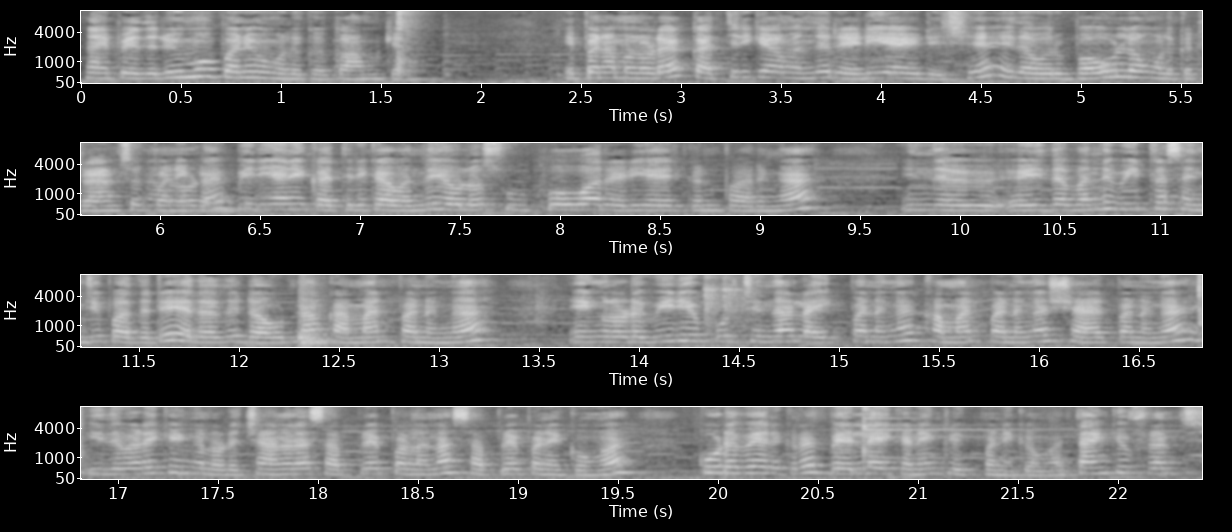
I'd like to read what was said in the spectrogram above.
நான் இப்போ இதை ரிமூவ் பண்ணி உங்களுக்கு காமிக்கிறேன். இப்போ நம்மளோட கத்திரிக்காய் வந்து ரெடி ஆயிடுச்சு. இதை ஒரு பவுலில் உங்களுக்கு ட்ரான்ஸ்ஃபர் பண்ணிக்கிறேன். பிரியாணி கத்திரிக்காய் வந்து எவ்வளோ சூப்பராக ரெடி ஆயிருக்குன்னு பாருங்கள் இந்த இதை வந்து வீட்டில் செஞ்சு பார்த்துட்டு ஏதாவது டவுட்னா கமெண்ட் பண்ணுங்கள் எங்களோட வீடியோ பிடிச்சிருந்தா லைக் பண்ணுங்கள் கமெண்ட் பண்ணுங்கள் ஷேர் பண்ணுங்கள் இது வரைக்கும் எங்களோட சேனலை சப்ஸ்கிரைப் பண்ணலன்னா சப்ஸ்கிரைப் பண்ணிக்கோங்க. கூடவே இருக்கிற பெல் ஐக்கனையும் கிளிக் பண்ணிக்கோங்க. தேங்க்யூ ஃப்ரெண்ட்ஸ்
